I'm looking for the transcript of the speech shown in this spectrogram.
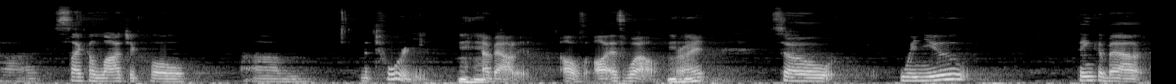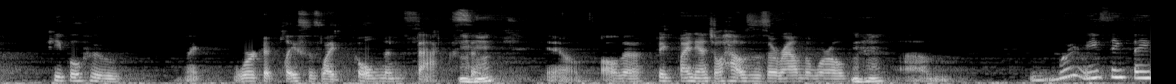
uh, psychological um, maturity mm-hmm. about it as well, mm-hmm. right? So when you think about people who like work at places like Goldman Sachs mm-hmm. and you know all the big financial houses around the world. Mm-hmm. Um, where do you think they?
